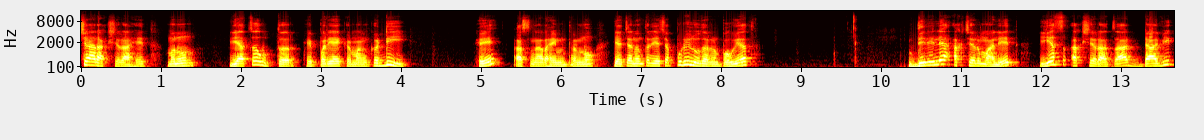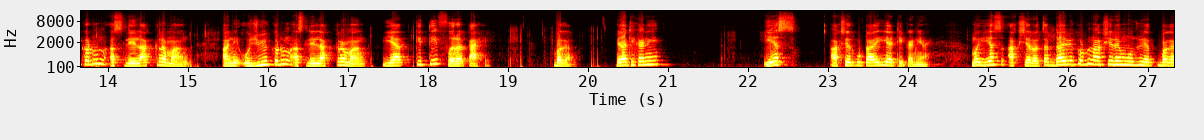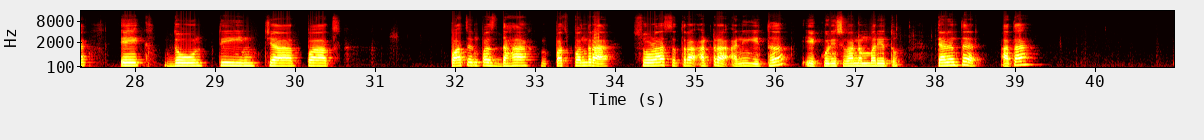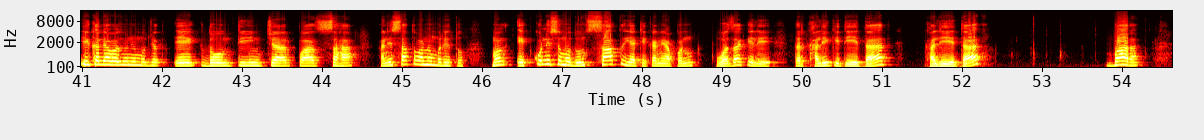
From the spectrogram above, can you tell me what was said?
चार अक्षर आहेत. म्हणून याचं उत्तर हे पर्याय क्रमांक डी हे असणार आहे मित्रांनो. याच्यानंतर याच्या पुढील उदाहरण पाहूयात. दिलेल्या अक्षरमालेत यस अक्षराचा डावीकडून असलेला क्रमांक आणि उजवीकडून असलेला क्रमांक यात किती फरक आहे? बघा या ठिकाणी यस अक्षर कुठं आहे? या ठिकाणी आहे. मग यस अक्षराचा डावीकडून अक्षर आहे मोजूयात. बघा एक दोन तीन चार पाच पाच आणि पाच दहा पाच पंधरा सोळा सतरा अठरा आणि इथं एकोणीसवा नंबर येतो. त्यानंतर आता इकडल्या बाजूने मोजूयात. एक दोन तीन चार पाच सहा आणि सातवा नंबर येतो. मग एकोणीसमधून सात या ठिकाणी आपण वजा केले तर खाली किती येतात? खाली येतात बारा.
